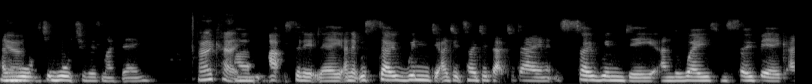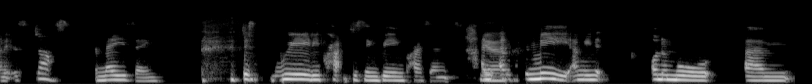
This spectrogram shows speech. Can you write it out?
and yeah. water water is my thing. Okay. Um, absolutely. And it was so windy. I did so i did that today and it was so windy and the waves were so big and it was just amazing. Just really practicing being present. And, yeah. and, for me i mean on a more um,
